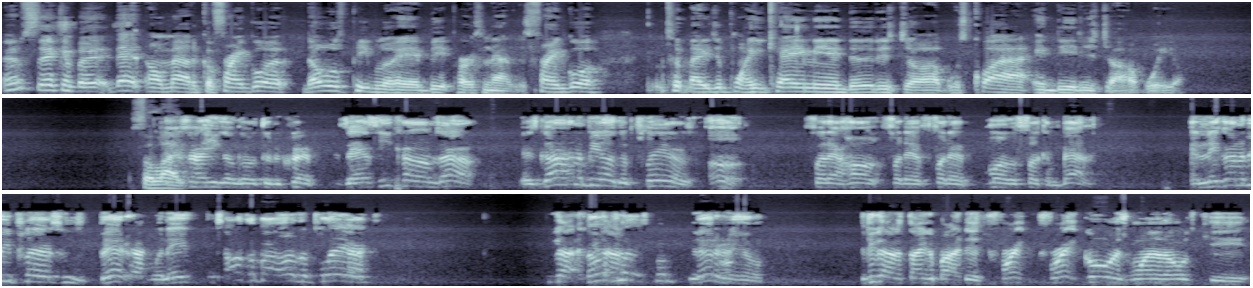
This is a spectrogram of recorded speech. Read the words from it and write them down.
And second, but that don't matter because Frank Gore, those people had big personalities. Frank Gore, to major point, he came in, did his job, was quiet, and did his job well. So, like, That's how he gonna go through the crap. 'Cause As he comes out, there's gonna be other players up for that hall for that for that motherfucking ballot, and they're gonna be players who's better. When they talk about other players, You got, those players gonna better than him. you got to think about this. Frank Frank Gore is one of those kids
